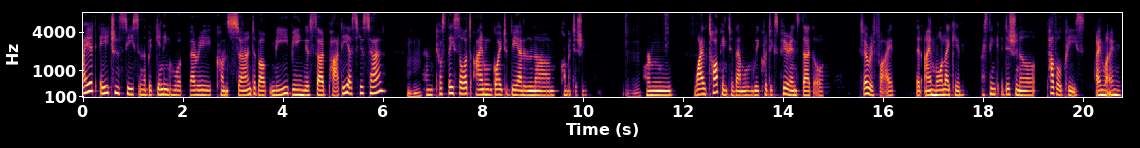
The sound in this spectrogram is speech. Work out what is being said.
I had agencies in the beginning who were very concerned about me being a third party, as you said, mm-hmm. because they thought I'm going to be in um, competition. Mm-hmm. Um, while talking to them, we could experience that or clarify that I'm more like a, I think, additional puzzle piece. I'm, I'm,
